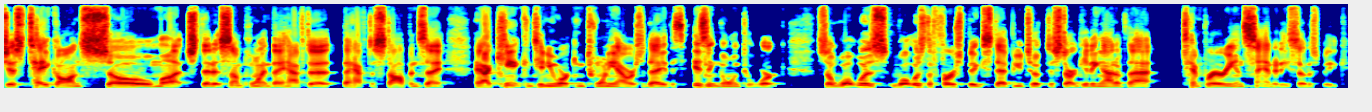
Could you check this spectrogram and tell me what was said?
just take on so much that at some point they have to they have to stop and say hey i can't continue working 20 hours a day. This isn't going to work. So what was what was the first big step you took to start getting out of that temporary insanity so to speak?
